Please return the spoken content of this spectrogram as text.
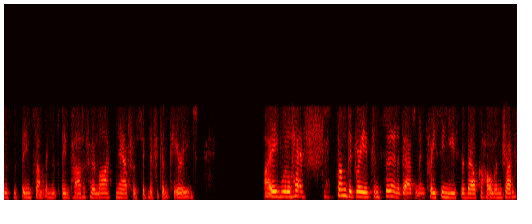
This has been something that's been part of her life now for a significant period. I will have some degree of concern about an increasing use of alcohol and drugs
